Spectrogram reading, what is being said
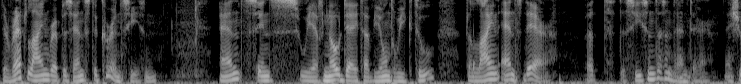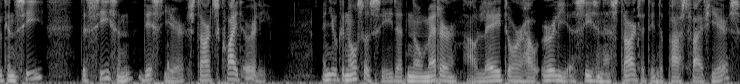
The red line represents the current season. And since we have no data beyond week 2, the line ends there. But the season doesn't end there. As you can see, the season this year starts quite early. And you can also see that no matter how late or how early a season has started in the past 5 years,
